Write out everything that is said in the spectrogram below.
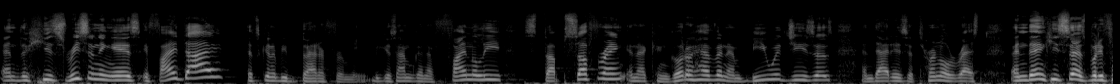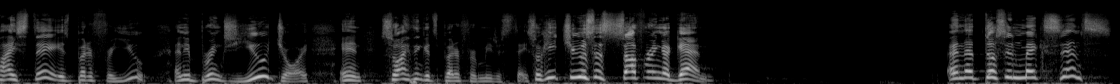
And the, his reasoning is if I die, it's going to be better for me because I'm going to finally stop suffering and I can go to heaven and be with Jesus, and that is eternal rest. And then he says, But if I stay, it's better for you, and it brings you joy. And so I think it's better for me to stay. So he chooses suffering again. And that doesn't make sense.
